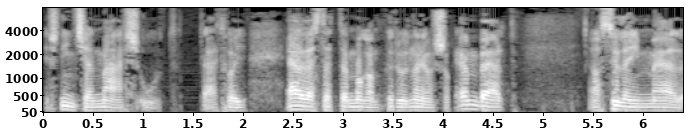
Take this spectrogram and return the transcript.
És nincsen más út. Tehát, hogy elvesztettem magam körül nagyon sok embert, a szüleimmel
